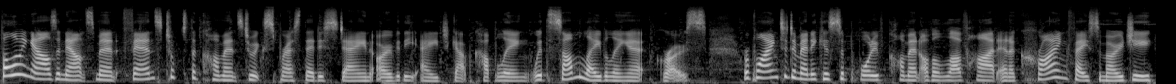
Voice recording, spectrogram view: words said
Following Al's announcement, fans took to the comments to express their disdain over the age gap coupling, with some labelling it gross. Replying to Domenica's supportive comment of a love heart and a crying face emoji,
